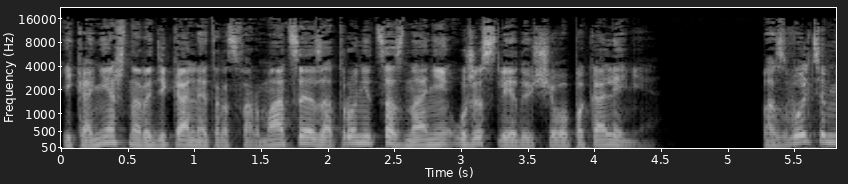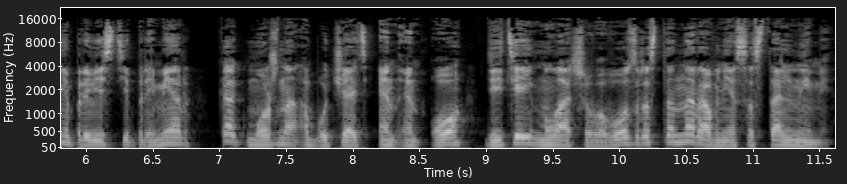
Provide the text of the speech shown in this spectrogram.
И, конечно, радикальная трансформация затронет сознание уже следующего поколения. Позвольте мне привести пример, как можно обучать ННО детей младшего возраста наравне с остальными.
